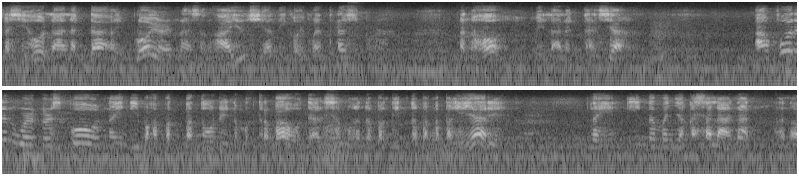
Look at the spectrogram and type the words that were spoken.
Kasi ho lalagda ang employer na sang-ayon siya na ikaw ay matransfer. Ano ho? May lalagda siya. Ang foreign workers po na hindi makapagpatuloy na magtrabaho dahil sa mga nabanggit na mga pangyayari na hindi naman niya kasalanan. Ano?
